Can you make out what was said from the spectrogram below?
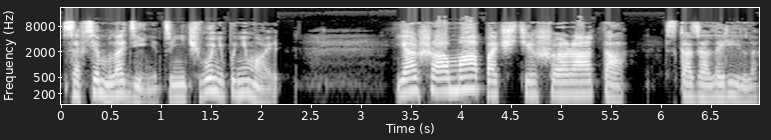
совсем младенец и ничего не понимает. «Я шама почти широта», — сказала Рилла.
